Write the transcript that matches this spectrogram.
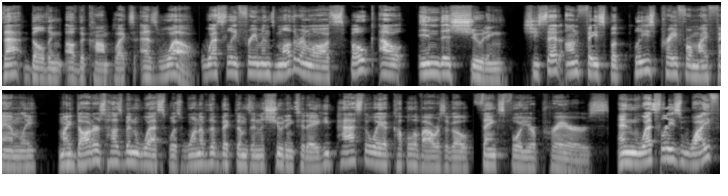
that building of the complex as well. Wesley Freeman's mother-in-law spoke out in this shooting. She said on Facebook, please pray for my family. My daughter's husband, Wes, was one of the victims in the shooting today. He passed away a couple of hours ago. Thanks for your prayers. And Wesley's wife,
